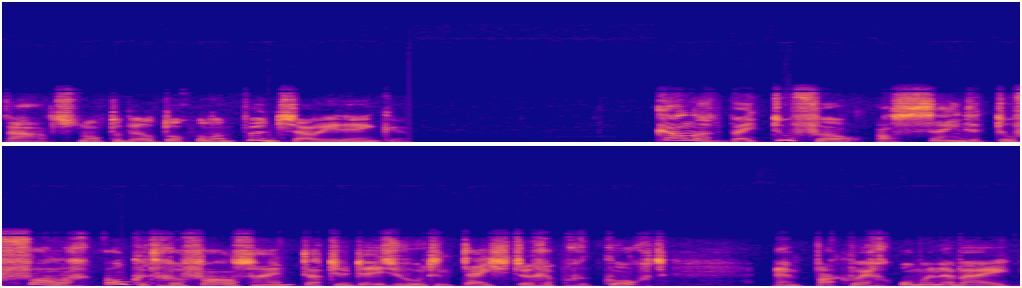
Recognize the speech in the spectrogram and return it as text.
Daar had Snottebel toch wel een punt, zou je denken. Kan het bij toeval, als zijnde toevallig ook het geval zijn, dat u deze hoed een tijdje terug hebt gekocht en pakweg om en nabij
